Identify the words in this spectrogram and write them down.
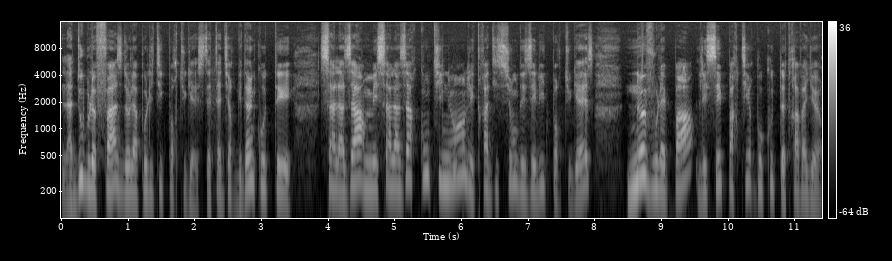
la double phase de la politique portugaise, c'est-à-dire que d'un côté, Salazar, mais Salazar continuant les traditions des élites portugaises, ne voulait pas laisser partir beaucoup de travailleurs,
